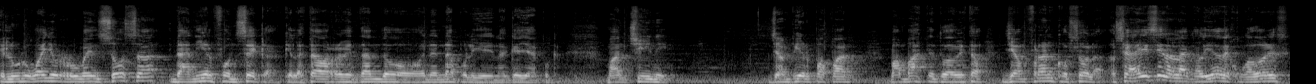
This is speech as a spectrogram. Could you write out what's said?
el uruguayo Rubén Sosa, Daniel Fonseca, que la estaba reventando en el Napoli en aquella época, Mancini, Jean-Pierre Papin, Van Basten todavía estaba, Gianfranco Sola. O sea, esa era la calidad de jugadores.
